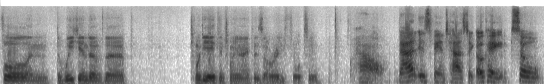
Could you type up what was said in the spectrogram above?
full, and the weekend of the 28th and 29th is already full too. Wow, that is fantastic. Okay, so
